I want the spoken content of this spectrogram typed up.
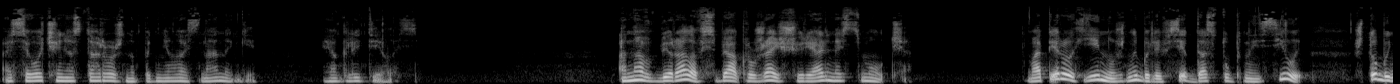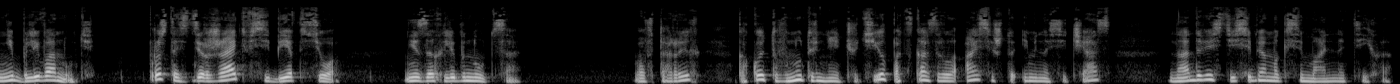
Ася очень осторожно поднялась на ноги и огляделась. Она вбирала в себя окружающую реальность молча. Во-первых, ей нужны были все доступные силы, чтобы не блевануть. Просто сдержать в себе все, не захлебнуться. Во-вторых, какое-то внутреннее чутье подсказывало Асе, что именно сейчас надо вести себя максимально тихо.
